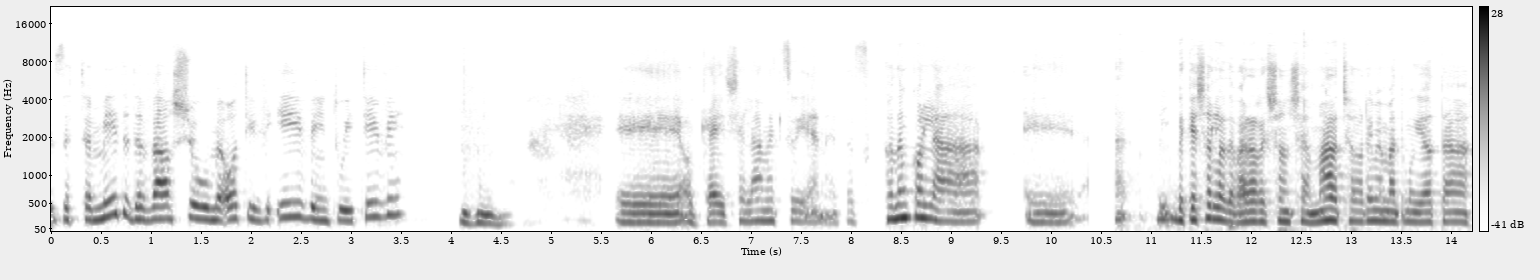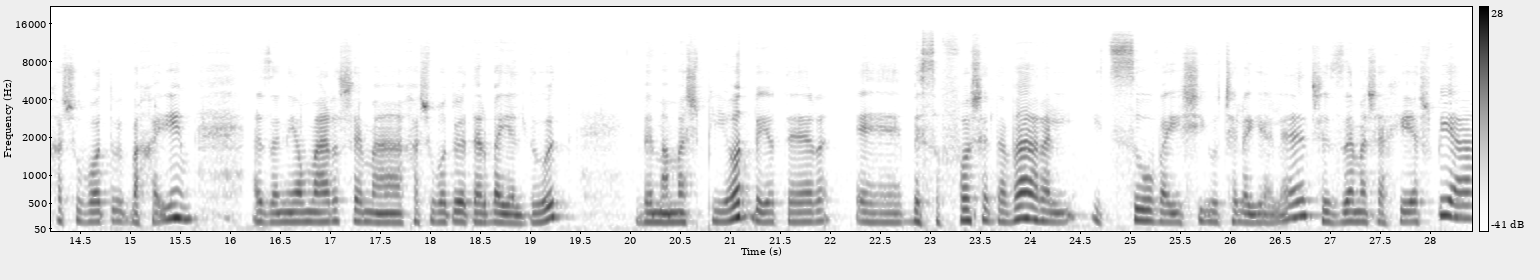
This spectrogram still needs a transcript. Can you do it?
זה תמיד דבר שהוא מאוד טבעי ואינטואיטיבי? אה, אוקיי, שאלה מצוינת. אז קודם כל, אה, בקשר לדבר הראשון שאמרת, שההורים הם הדמויות החשובות בחיים, אז אני אומר שהן החשובות ביותר בילדות, והן המשפיעות ביותר אה, בסופו של דבר על עיצוב האישיות של הילד, שזה מה שהכי ישפיע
